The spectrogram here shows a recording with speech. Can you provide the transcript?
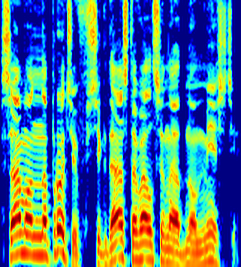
Сам он, напротив, всегда оставался на одном месте.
